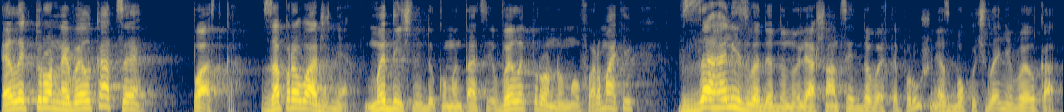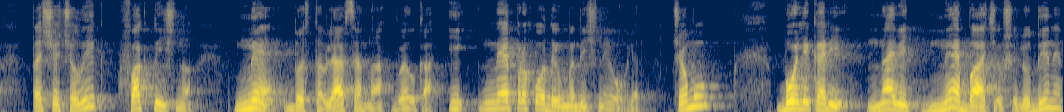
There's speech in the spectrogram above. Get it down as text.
Електронне ВЛК це пастка. Запровадження медичної документації в електронному форматі взагалі зведе до нуля шанси довести порушення з боку членів ВЛК. Та що чоловік фактично не доставлявся на ВЛК і не проходив медичний огляд. Чому? Бо лікарі, навіть не бачивши людини,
